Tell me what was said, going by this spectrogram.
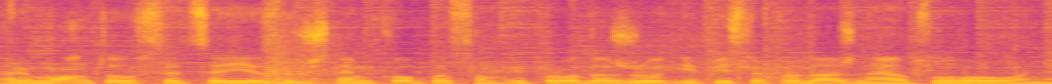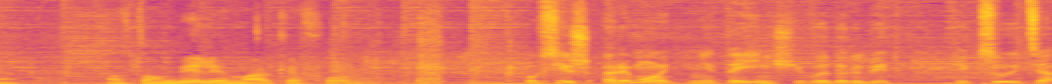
ремонту. Все це є зручним комплексом і продажу, і післяпродажне обслуговування автомобілів марки Ford. Усі ж ремонтні та інші види робіт фіксуються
